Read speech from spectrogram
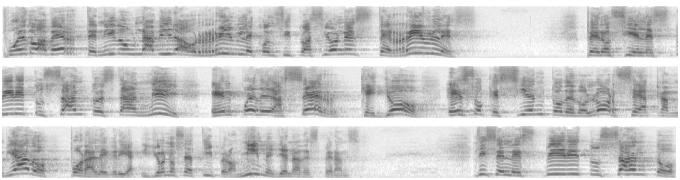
Puedo haber tenido una vida horrible con situaciones terribles pero si el Espíritu Santo está en mí, Él puede hacer que yo, eso que siento de dolor, sea cambiado por alegría. Y yo no sé a ti, pero a mí me llena de esperanza. Dice, el Espíritu Santo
